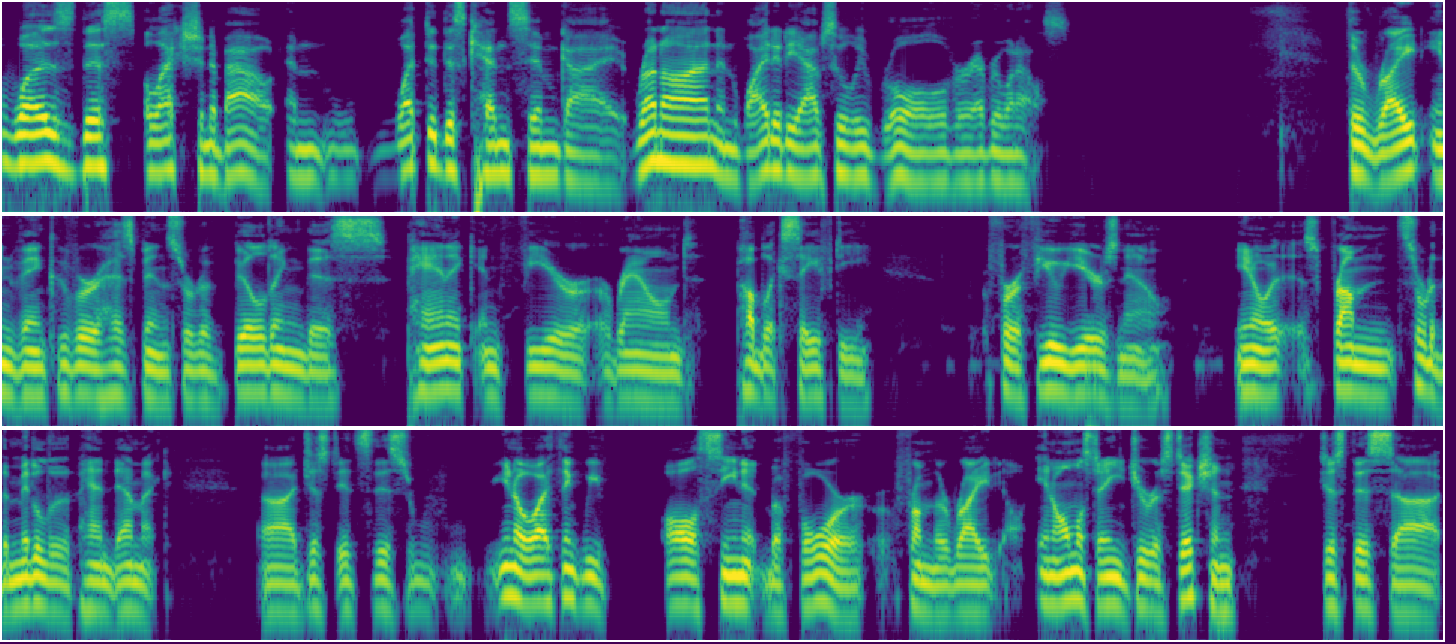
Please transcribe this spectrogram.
was this election about, and what did this Ken Sim guy run on, and why did he absolutely roll over everyone else? The right in Vancouver has been sort of building this panic and fear around public safety for a few years now you know, from sort of the middle of the pandemic. Uh, just it's this, you know, I think we've all seen it before from the right in almost any jurisdiction. Just this uh,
